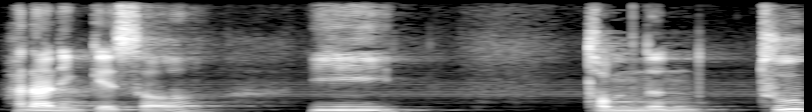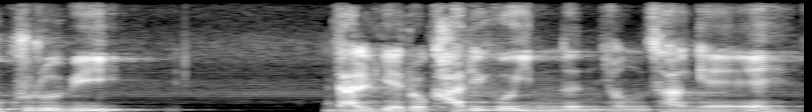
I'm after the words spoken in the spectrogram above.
하나님께서 이 덮는 두 그룹이 날개로 가리고 있는 형상의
